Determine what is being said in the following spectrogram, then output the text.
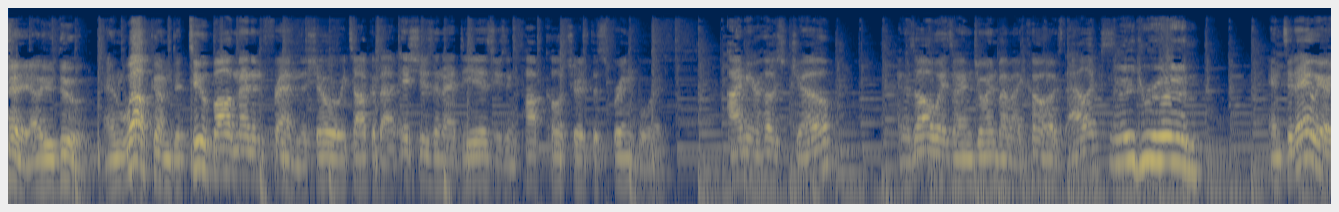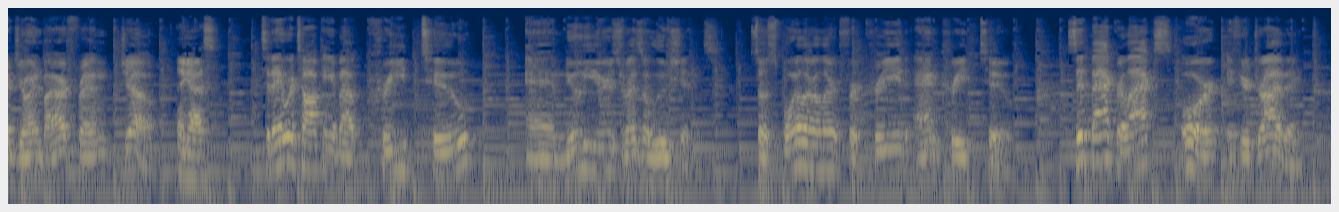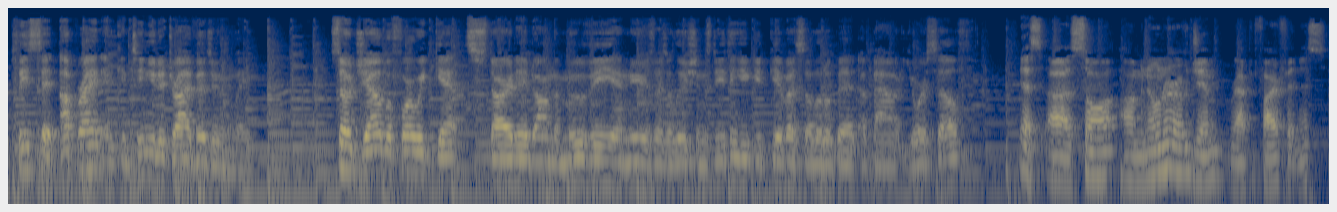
Hey, how you doing? And welcome to Two Bald Men and Friend, the show where we talk about issues and ideas using pop culture as the springboard. I'm your host, Joe, and as always, I am joined by my co-host, Alex. Adrian! And today we are joined by our friend, Joe. Hey guys. Today we're talking about Creed 2 and New Year's resolutions. So, spoiler alert for Creed and Creed 2. Sit back, relax, or if you're driving, please sit upright and continue to drive vigilantly. So, Joe, before we get started on the movie and New Year's resolutions, do you think you could give us a little bit about yourself? Yes, uh, so I'm an owner of a gym, Rapid Fire Fitness.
